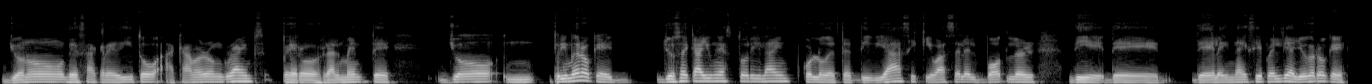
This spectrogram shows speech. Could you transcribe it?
Yo no desacredito a Cameron Grimes, pero realmente yo, primero que yo sé que hay un storyline con lo de Ted DiBiase que iba a ser el butler de, de, de LA Knight si perdía. Yo creo que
